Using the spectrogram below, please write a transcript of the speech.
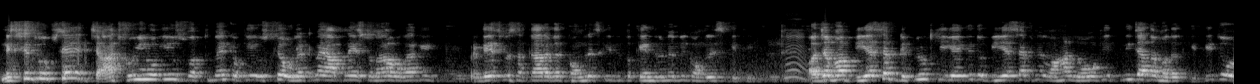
निश्चित रूप से जाँच हुई होगी उस वक्त में क्योंकि उसके उलट में आपने सुना होगा कि प्रदेश में सरकार अगर कांग्रेस की थी तो केंद्र में भी कांग्रेस की थी। हम्म। और जब वहाँ बीएसएफ डिप्यूट की गई थी तो बीएसएफ ने वहाँ लोगों की इतनी ज़्यादा मदद की थी जो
